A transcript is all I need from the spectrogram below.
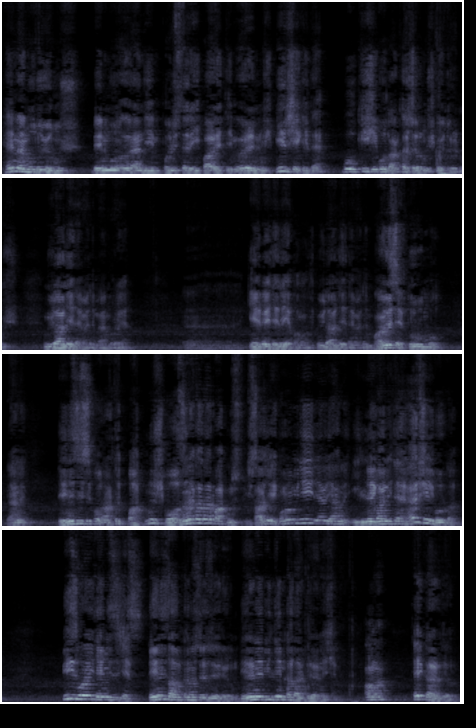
Hemen bu duyulmuş. Benim bunu öğrendiğim, polislere ihbar ettiğim öğrenilmiş. Bir şekilde bu kişi buradan kaçırılmış, götürülmüş. Müdahale edemedim ben buraya. Ee, GBT'de yapamadık, müdahale edemedim. Maalesef durum bu. Yani Denizli Spor artık batmış, boğazına kadar batmış. Sadece ekonomi değil ya, yani illegalite her şey burada. Biz burayı temizleyeceğiz. Deniz halkına söz veriyorum. Direnebildiğim kadar direneceğim. Ama tekrar diyorum.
